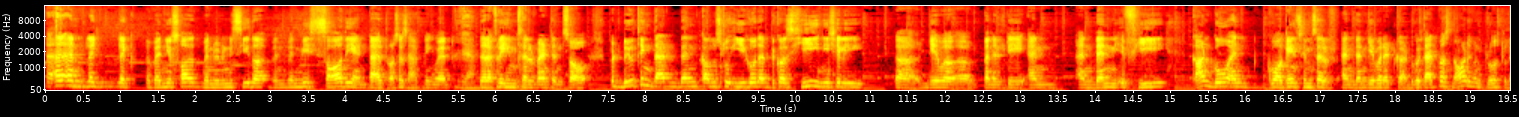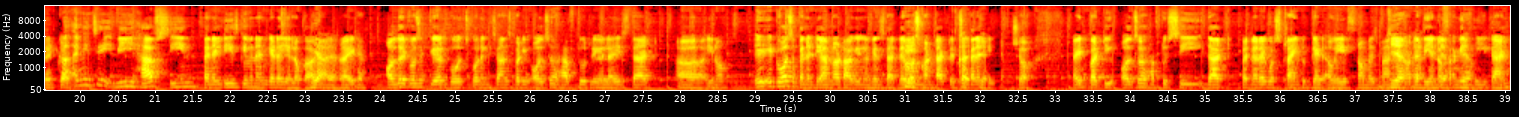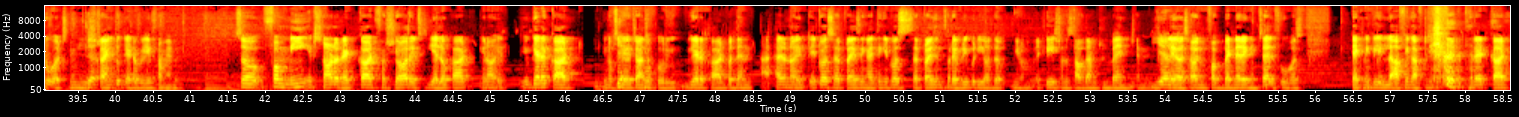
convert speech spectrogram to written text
and, and like like when you saw when we- when we see the when, when we saw the entire process happening where Yeah. the referee himself went and saw but do you think that then comes to ego that because he initially uh, gave a, a penalty and and then if he can't go and go against himself and then give a red card because that was not even close to red card I mean, see, we have seen penalties given and get a yellow card, Yeah, yeah, right? yeah. Although it was a clear goal scoring chance, but you also have to realize that, uh, you know, it, it was a penalty. I'm not arguing against that. There was Hmm. contact, it's Correct, a penalty, sure. Right, but you also have to see that Bednarek was trying to get away from his man. Yeah, you know, yeah, at the end of, I mean, yeah. he ran towards him. He's Yeah. trying to get away from him. So for me, it's not a red card for sure. It's a yellow card. You know, it, you get a card. You know, Yeah, clear chance yeah. of goal. You get a card, but then I, I don't know. It, it was surprising. I think it was surprising for everybody on the you know at least on the Southampton bench and Yeah. players, and for Bednarek himself, who was technically laughing after he got the red card.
